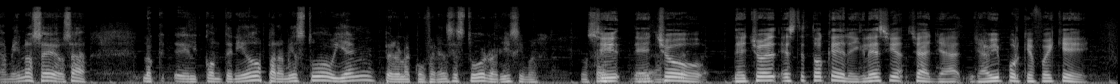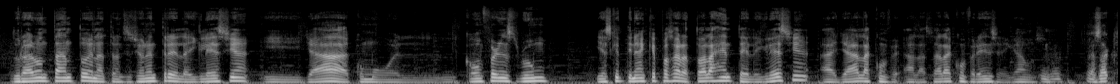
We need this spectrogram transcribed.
A mí, no sé, o sea, lo el contenido para mí estuvo bien, pero la conferencia estuvo rarísima. No sé, sí, de hecho, de hecho, este toque de la iglesia, o sea, ya, ya vi por qué fue que duraron tanto en la transición entre la iglesia y ya como el conference room. Y es que tenían que pasar a toda la gente de la iglesia allá a la, a la sala de conferencia, digamos. Exacto.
